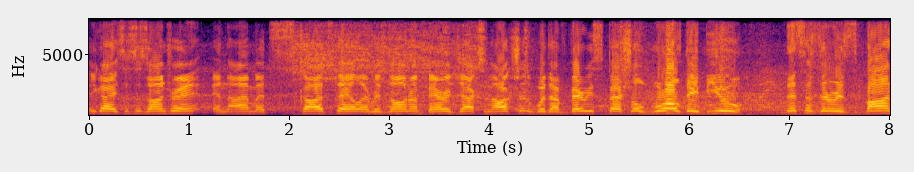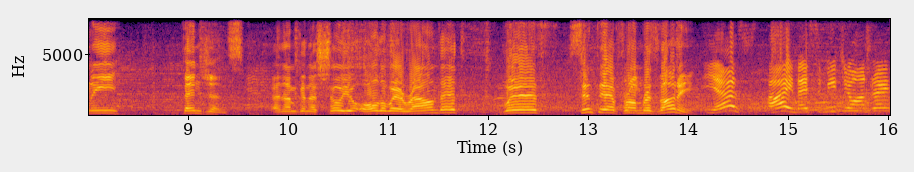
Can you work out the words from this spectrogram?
Hey guys, this is Andre, and I'm at Scottsdale, Arizona, Barrett Jackson Auction with a very special world debut. This is the Rezvani Vengeance, and I'm going to show you all the way around it with Cynthia from Rezvani. Yes. Hi, nice to meet you, Andre.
